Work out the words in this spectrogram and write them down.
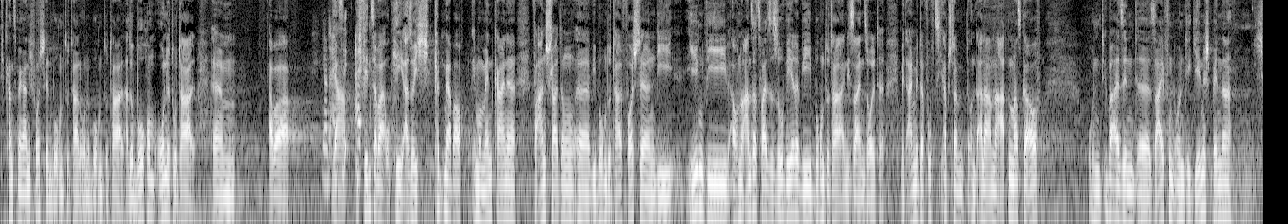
ich kann es mir gar nicht vorstellen, Bochum total ohne Bochum total. Also Bochum ohne total. Ähm, aber ja, ja ich finde es aber okay. Also ich könnte mir aber auch im Moment keine Veranstaltung äh, wie Bochum Total vorstellen, die irgendwie auch nur ansatzweise so wäre, wie Bochum Total eigentlich sein sollte. Mit 1,50 Meter Abstand und alle haben eine Atemmaske auf. Und überall sind äh, Seifen und Hygienespender. Ich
